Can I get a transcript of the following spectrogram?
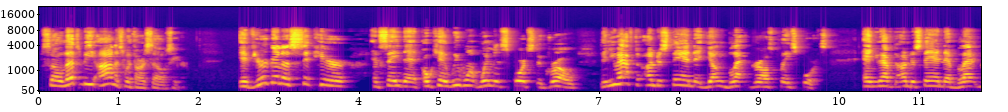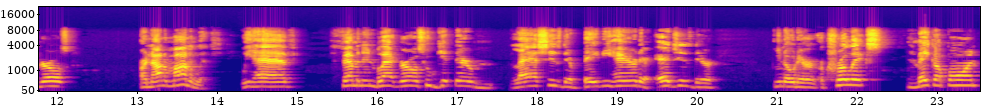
So let's be honest with ourselves here. If you're gonna sit here and say that okay, we want women's sports to grow, then you have to understand that young black girls play sports, and you have to understand that black girls are not a monolith. We have feminine black girls who get their lashes, their baby hair, their edges, their you know, their acrylics, makeup on,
